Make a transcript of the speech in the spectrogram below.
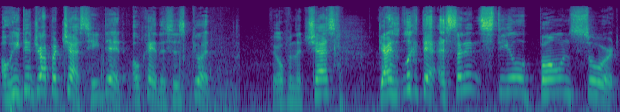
Oh, he did drop a chest. He did. Okay, this is good. If we open the chest, guys, look at that ascendant steel bone sword.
